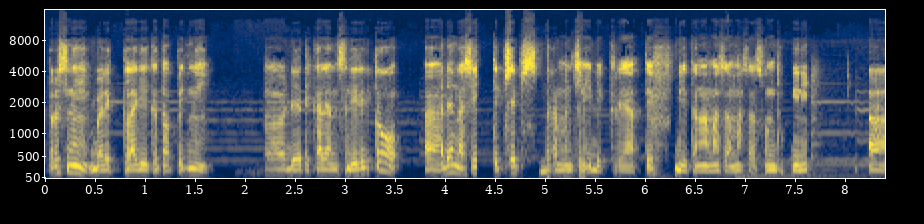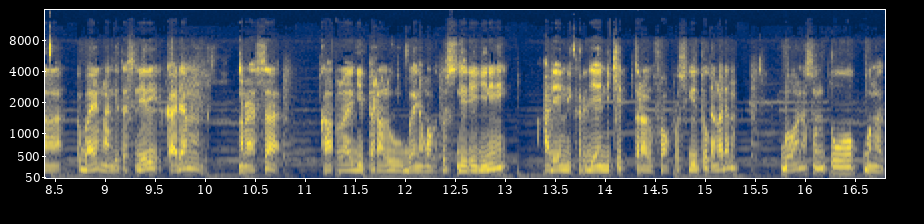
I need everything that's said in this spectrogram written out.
terus nih balik lagi ke topik nih. Kalau dari kalian sendiri tuh eh, ada nggak sih tips-tips biar mencari ide kreatif di tengah masa-masa suntuk gini? Eh, kebayang kan kita sendiri kadang ngerasa kalau lagi terlalu banyak waktu sendiri gini ada yang dikerjain dikit terlalu fokus gitu kadang bawaannya suntuk banget.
